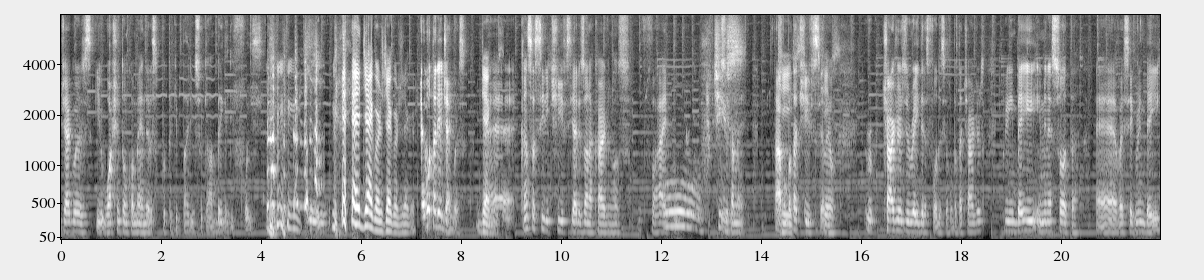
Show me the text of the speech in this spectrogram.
Jaguars e Washington Commanders. Puta que pariu, isso aqui é uma briga de foice. Jaguars, Jaguars, Jaguars. Eu botaria Jaguars. Jaguars. É, Kansas City Chiefs e Arizona Cardinals vai. Isso Chiefs. também. Tá, vou Chiefs, botar Chiefs, você leu. Chargers e Raiders, foda-se, eu vou botar Chargers. Green Bay e Minnesota é, vai ser Green Bay,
